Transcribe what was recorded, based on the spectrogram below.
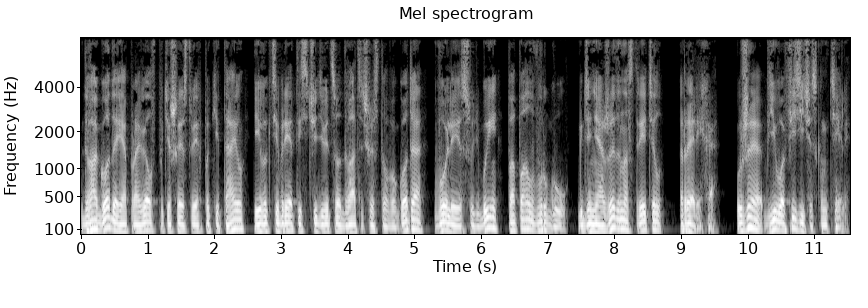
Два года я провел в путешествиях по Китаю и в октябре 1926 года волей судьбы попал в Ургу, где неожиданно встретил Рериха, уже в его физическом теле.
